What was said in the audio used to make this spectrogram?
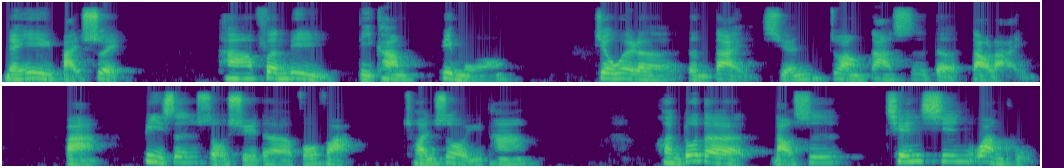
年逾百岁，他奋力抵抗病魔，就为了等待玄奘大师的到来，把毕生所学的佛法传授于他。很多的老师千辛万苦，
